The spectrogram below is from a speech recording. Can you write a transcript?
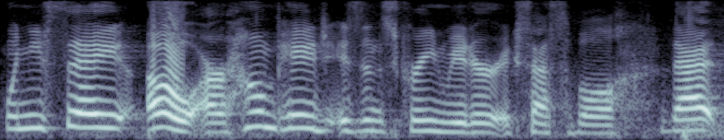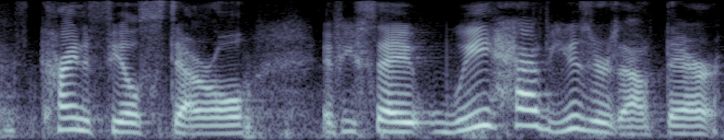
when you say, oh, our homepage isn't screen reader accessible, that kind of feels sterile. If you say, we have users out there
